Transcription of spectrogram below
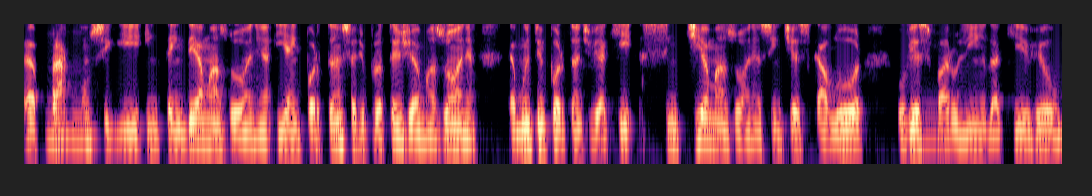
uh, para uhum. conseguir entender a Amazônia e a importância de proteger a Amazônia, é muito importante vir aqui sentir a Amazônia, sentir esse calor, ouvir esse barulhinho daqui, viu?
